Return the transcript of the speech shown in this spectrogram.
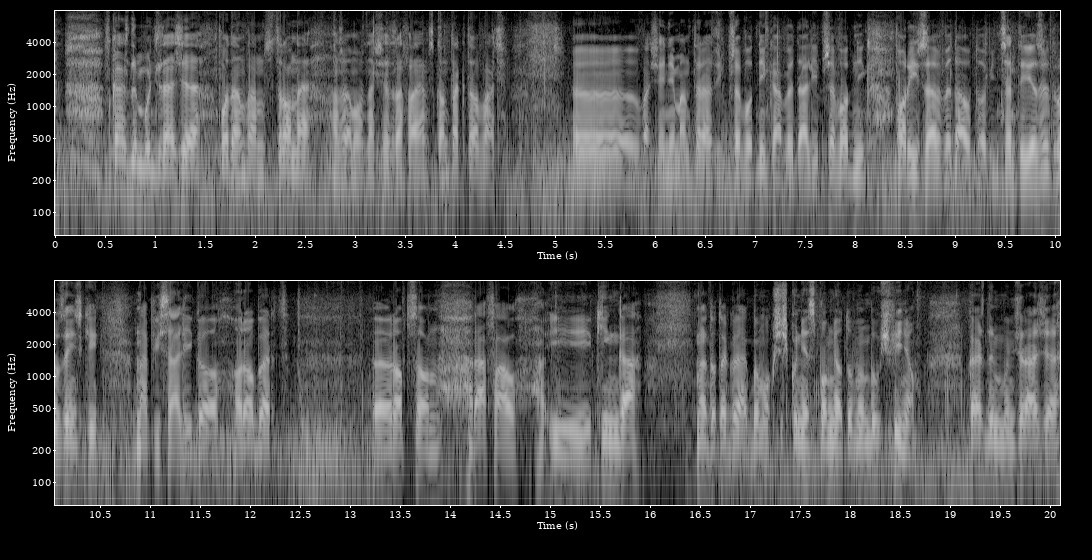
w każdym bądź razie podam Wam stronę, że można się z Rafałem skontaktować. Yy, właśnie nie mam teraz ich przewodnika, wydali przewodnik Porizę, wydał to Wincenty Jerzy Druzyński, napisali go Robert Robson, Rafał i Kinga. No do tego jakbym o Krzyśku nie wspomniał, to bym był świnią. W każdym bądź razie,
